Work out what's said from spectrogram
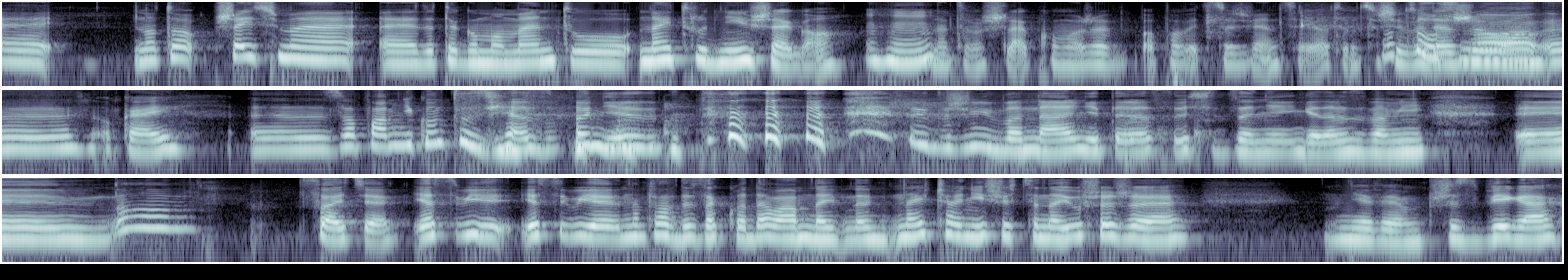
E, no to przejdźmy e, do tego momentu najtrudniejszego mhm. na tym szlaku. Może opowiedz coś więcej o tym, co no się cóż, wydarzyło. No, yy, Okej. Okay. Złapała mnie kontuzja, zupełnie brzmi banalnie teraz to siedzenie i gadam z wami. No, słuchajcie, ja sobie, ja sobie naprawdę zakładałam naj, naj, najczarniejsze scenariusze, że nie wiem, przy zbiegach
